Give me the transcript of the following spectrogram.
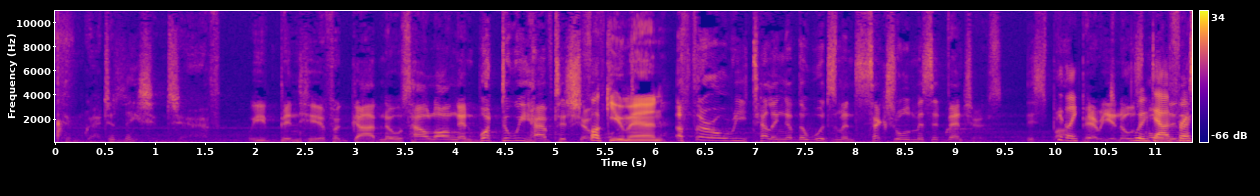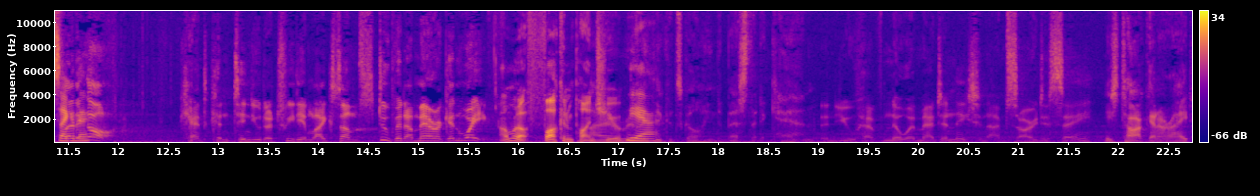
congratulations, Sheriff. We've been here for God knows how long, and what do we have to show? Fuck for you, it? man. A thorough retelling of the woodsman's sexual misadventures. This He, like, barbarian knows wigged more out than for a he's second letting there. on. Can't continue to treat him like some stupid American waif. I'm gonna fucking punch I you. really Yeah. think it's going the best that it can. And you have no imagination, I'm sorry to say. He's talking, all right?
